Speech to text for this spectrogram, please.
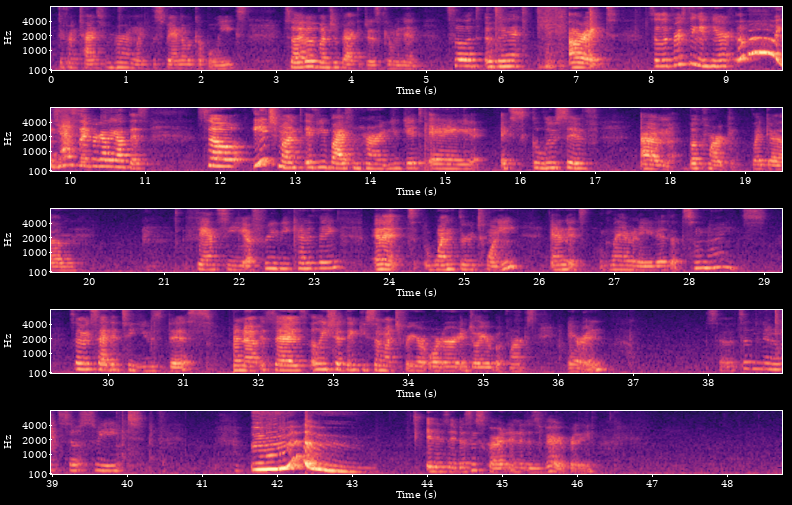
different times from her in like the span of a couple weeks. So I have a bunch of packages coming in. So let's open it. All right. So the first thing in here, ooh, yes, I forgot I got this. So each month, if you buy from her, you get a exclusive um, bookmark, like a um, fancy, a freebie kind of thing. And it's 1 through 20, and it's laminated. That's so nice. So I'm excited to use this. And uh, it says, Alysha, thank you so much for your order. Enjoy your bookmarks, Erin. So it's a note, so sweet. Ooh! It is a business card and it is very pretty.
